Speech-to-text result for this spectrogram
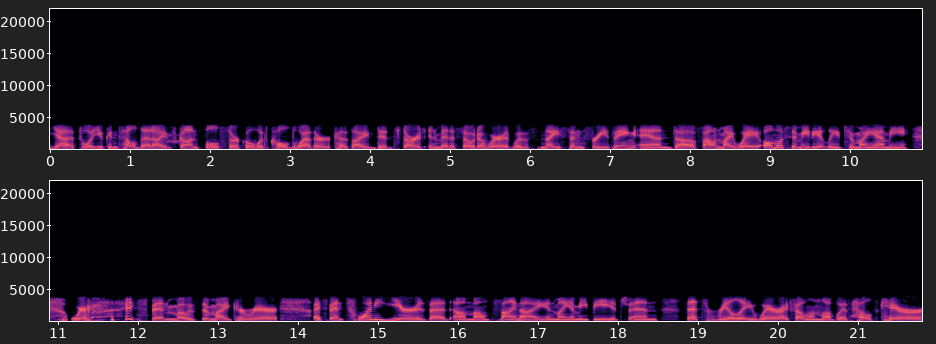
Yes, well, you can tell that I've gone full circle with cold weather because I did start in Minnesota where it was nice and freezing and uh, found my way almost immediately to Miami, where I spent most of my career. I spent 20 years at um, Mount Sinai in Miami Beach, and that's really where I fell in love with healthcare.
